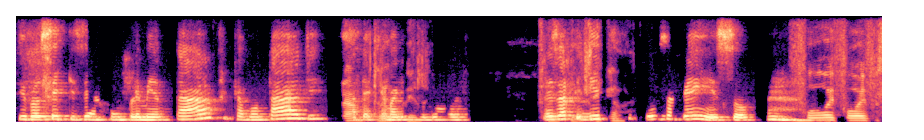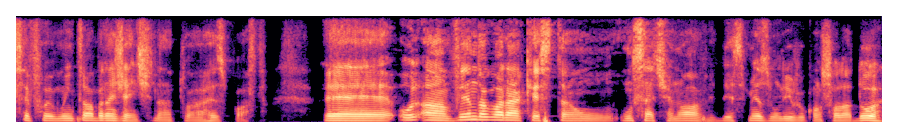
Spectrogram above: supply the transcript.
Se você quiser complementar, fique à vontade. Não, até que a Marina mas acredito que pensa bem isso. Foi, foi, você foi muito abrangente na tua resposta. É, ah, vendo agora a questão 179 desse mesmo livro Consolador,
